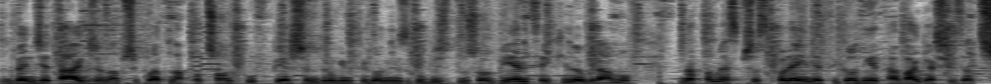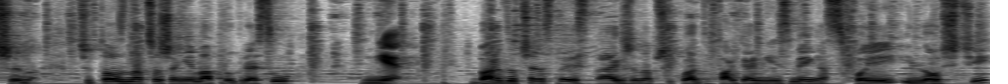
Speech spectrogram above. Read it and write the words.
będzie tak, że na przykład na początku, w pierwszym, drugim tygodniu zgubisz dużo więcej kilogramów, natomiast przez kolejne tygodnie ta waga się zatrzyma. Czy to oznacza, że nie ma progresu? Nie. Bardzo często jest tak, że na przykład waga nie zmienia swojej ilości,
